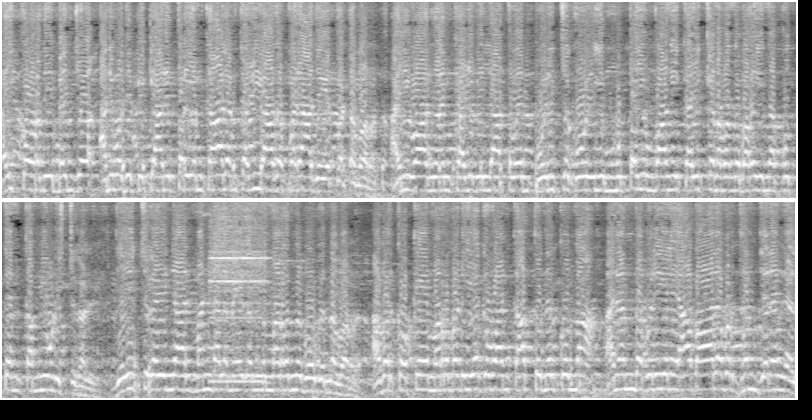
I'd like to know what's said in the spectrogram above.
ഹൈക്കോടതി ബെഞ്ച് അനുവദിപ്പിക്കാൻ ഇത്രയും കാലം കഴിയാതെ പരാജയപ്പെട്ടവർ. അരി വാങ്ങാൻ കഴിവില്ലാത്തവൻ പൊരിച്ച കോഴിയും മുട്ടയും വാങ്ങി കഴിക്കണമെന്ന് പറയുന്ന പുത്തൻ കമ്മ്യൂണിസ്റ്റുകൾ. ജയിച്ചു കഴിഞ്ഞാൽ മണ്ഡലമേതെന്ന് മറന്നു പോകുന്നവർ. അവർക്കൊക്കെ മറുപടിയേകുവാൻ കാത്തു നിൽക്കുന്ന അനന്തപുരിയിലെ ആ ബാലവൃദ്ധം ജനങ്ങൾ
